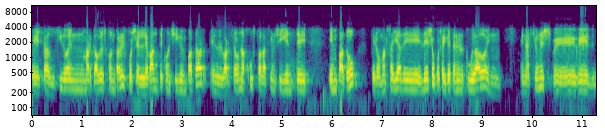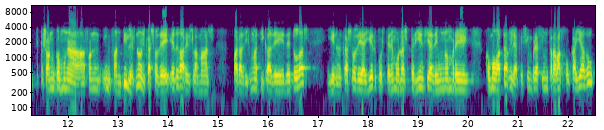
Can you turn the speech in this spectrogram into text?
Eh, traducido en marcadores contrarios, pues el Levante consiguió empatar, el Barcelona justo a la acción siguiente empató, pero más allá de, eso, pues hay que tener cuidado en, en acciones eh, que son como una son infantiles, ¿no? El caso de Edgar es la más paradigmática de, de todas y en el caso de ayer pues tenemos la experiencia de un hombre como Bataglia que siempre hace un trabajo callado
